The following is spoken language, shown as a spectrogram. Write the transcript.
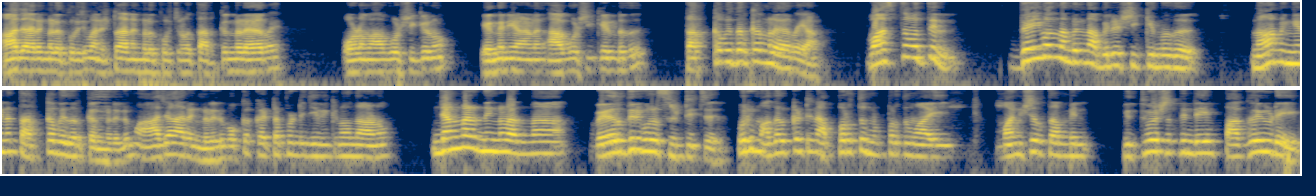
ആചാരങ്ങളെക്കുറിച്ചും അനുഷ്ഠാനങ്ങളെക്കുറിച്ചുള്ള തർക്കങ്ങളേറെ ഓണം ആഘോഷിക്കണോ എങ്ങനെയാണ് ആഘോഷിക്കേണ്ടത്? തർക്കവിതർക്കങ്ങളേറെയാണ്. വാസ്തവത്തിൽ ദൈവം നമ്മിൽ നിന്ന് അഭിലഷിക്കുന്നത് നാം ഇങ്ങനെ തർക്കവിതർക്കങ്ങളിലും ആചാരങ്ങളിലും ഒക്കെ കെട്ടപ്പെട്ട് ജീവിക്കണമെന്നാണോ? ഞങ്ങൾ നിങ്ങളെന്ന വേർതിരിവുകൾ സൃഷ്ടിച്ച് ഒരു മതൽക്കെട്ടിന് അപ്പുറത്തും ഇപ്പുറത്തുമായി മനുഷ്യർ തമ്മിൽ വിദ്വേഷത്തിന്റെയും പകയുടെയും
